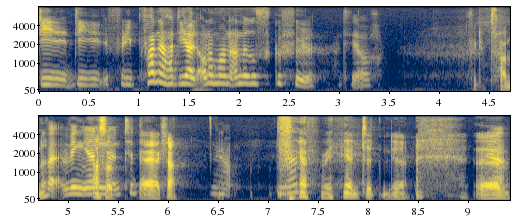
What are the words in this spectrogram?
die, die, für die Pfanne hat die halt auch nochmal ein anderes Gefühl. Hat die auch. Für die Pfanne? Weil, wegen ihren Achso, Titten. ja, ja, klar. Ja. Ne? Wegen ihren Titten, ja. Ähm,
